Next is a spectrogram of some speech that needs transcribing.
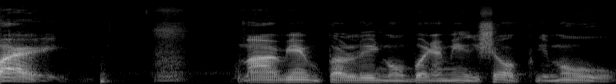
Ouais. M'en viens vous parler de mon bon ami Richard Primo,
